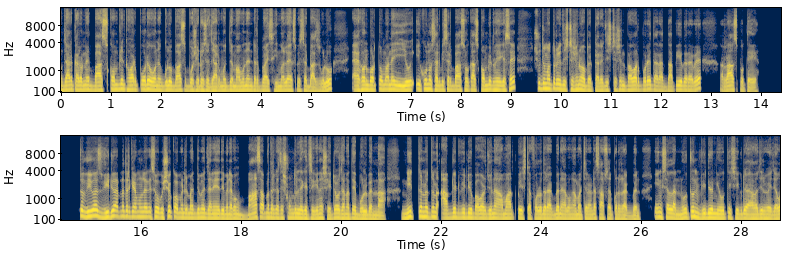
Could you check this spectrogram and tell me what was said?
যার কারণে বাস কমপ্লিট হওয়ার পরে অনেকগুলো বাস বসে রয়েছে, যার মধ্যে মামুন এন্টারপ্রাইজ হিমালয় এক্সপ্রেসের বাসগুলো। এখন বর্তমানে ইকোনো সার্ভিসের বাসও কাজ কমপ্লিট হয়ে গেছে। শুধুমাত্র রেজিস্ট্রেশনের অপেক্ষা। রেজিস্ট্রেশন পাওয়ার পরে তারা দাপিয়ে বেড়াবে রাজপথে। তো ভিউয়ার্স ভিডিও আপনাদের কেমন লেগেছে অবশ্যই কমেন্টের মাধ্যমে জানিয়ে দেবেন এবং বাস আপনাদের কাছে সুন্দর লেগেছে কিনা সেটাও জানাতে বলবেন না। নিত্য নতুন আপডেট ভিডিও পাওয়ার জন্য আমার পেজটা ফলোতে রাখবেন এবং আমার চ্যানেলটা সাবস্ক্রাইব করে রাখবেন। ইনশাল্লাহ নতুন ভিডিও নিয়ে অতি শীঘ্রই হাজির হয়ে যাব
